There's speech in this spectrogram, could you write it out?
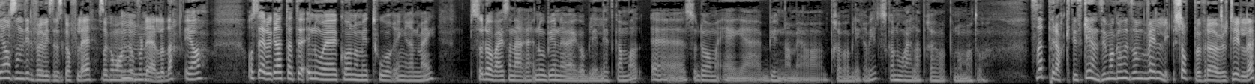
Ja, sånn tilfelle hvis dere skal ha flere, så kan man mm. fordele det. Ja. Og så er det jo greit at det, nå er kona mi to år yngre enn meg. Så da var jeg sånn her, nå begynner jeg å bli litt gammel, eh, så da må jeg begynne med å prøve å bli gravid. Så kan hun heller prøve på nummer to. Så det er praktiske hensyn. Man kan liksom velge, shoppe fra øverst hylle.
